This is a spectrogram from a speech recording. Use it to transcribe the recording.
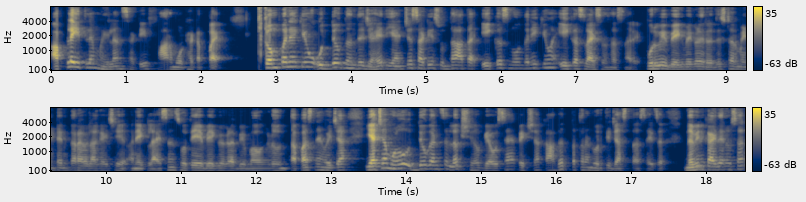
आपल्या इथल्या महिलांसाठी फार मोठा टप्पा आहे. कंपन्या किंवा उद्योगधंदे जे आहेत यांच्यासाठी सुद्धा आता एकच नोंदणी किंवा एकच लायसन्स असणार आहे. पूर्वी वेगवेगळे रजिस्टर मेंटेन करावे लागायचे अनेक लायसन्स होते वेगवेगळ्या विभागाकडून तपासण्या व्हायच्या. याच्यामुळे उद्योगांचं लक्ष व्यवसायापेक्षा कागदपत्रांवरती जास्त असायचं. नवीन कायद्यानुसार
